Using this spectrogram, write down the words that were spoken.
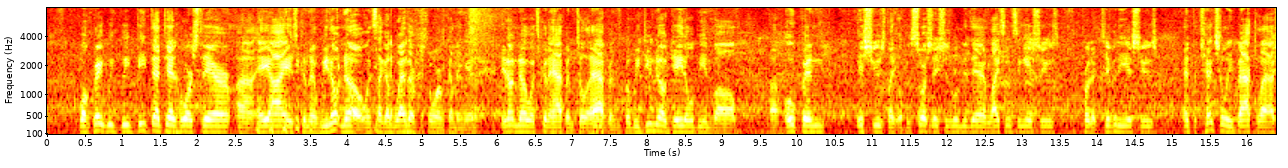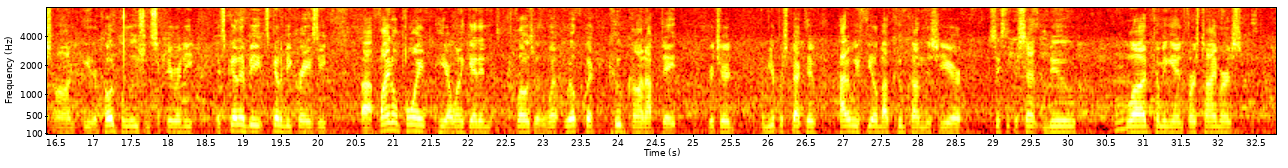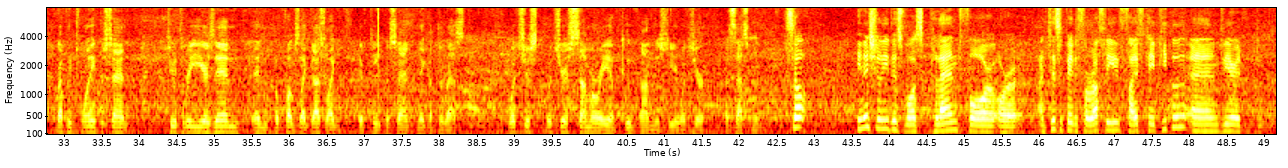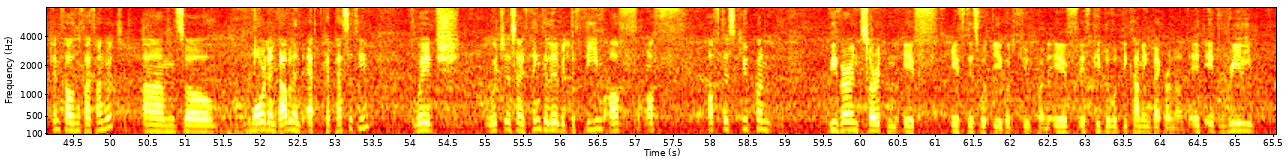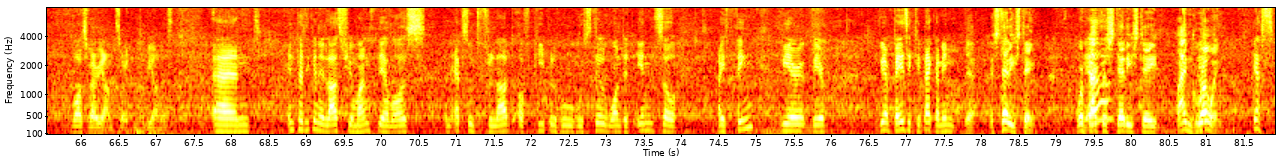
Well, great, we, we beat that dead horse there. Uh, AI is going to, we don't know, it's like a weather storm coming in. You don't know what's going to happen until it happens, but we do know data will be involved. Uh, open issues, like open source issues will be there, licensing issues, productivity issues, and potentially backlash on either code pollution, security. It's going to be, it's going to be crazy. Uh, final point here, I want to get in, close with a real quick KubeCon update. Richard, from your perspective, how do we feel about KubeCon this year? 60% new blood coming in, first timers, roughly 20%, two, three years in, and folks like us like 15% make up the rest. What's your, what's your summary of KubeCon this year? What's your assessment? So, initially this was planned for, or anticipated for roughly 5K people, and we're at 10,500. Um, so, more than double in app capacity, which, which is I think a little bit the theme of, of, of this KubeCon. We weren't certain if, if this would be a good KubeCon, if, if people would be coming back or not. It, it really was very uncertain, to be honest. And in particular, in the last few months, there was an absolute flood of people who, who still wanted in. So I think we're, we're, we're basically back. I mean, Yeah, a steady state. We're back to steady state and growing. yes,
